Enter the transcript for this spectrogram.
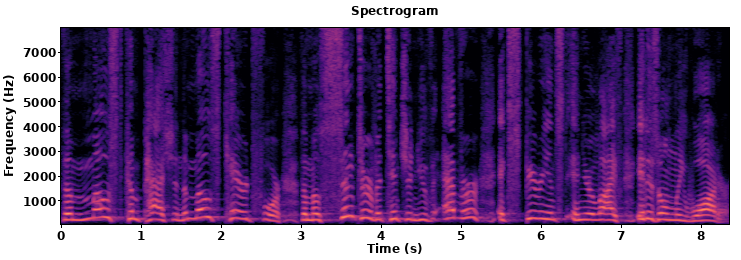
the most compassion, the most cared for, the most center of attention you've ever experienced in your life. It is only water.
